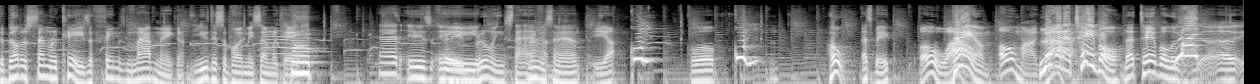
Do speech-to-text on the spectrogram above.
The builder Semra K is a famous map maker. You disappoint me, Summer Cake. That is a, A brewing stand. brewing stand. Yeah. Cool. Oh, that's big. Oh wow. Damn! Oh my god. Look at that table! That table looks uh,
